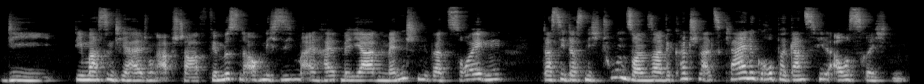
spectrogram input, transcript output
die die Massentierhaltung abschafft. Wir müssen auch nicht siebeneinhalb Milliarden Menschen überzeugen, dass sie das nicht tun sollen, sondern wir können schon als kleine Gruppe ganz viel ausrichten.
